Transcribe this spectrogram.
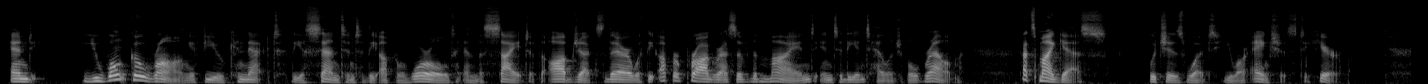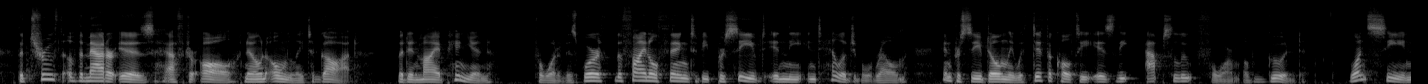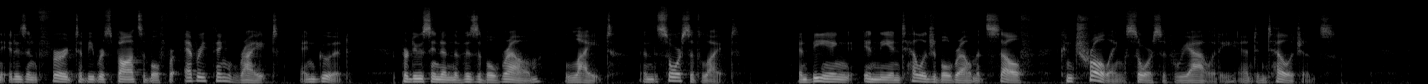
And you won't go wrong if you connect the ascent into the upper world and the sight of the objects there with the upper progress of the mind into the intelligible realm. That's my guess, which is what you are anxious to hear. The truth of the matter is, after all, known only to God, but in my opinion, for what it is worth, the final thing to be perceived in the intelligible realm, and perceived only with difficulty, is the absolute form of good. Once seen, it is inferred to be responsible for everything right and good, producing in the visible realm light and the source of light, and being in the intelligible realm itself, controlling source of reality and intelligence.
